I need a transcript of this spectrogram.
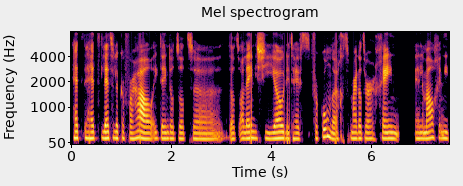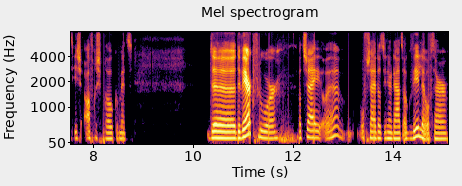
het, het letterlijke verhaal. Ik denk dat, dat, uh, dat alleen die CEO dit heeft verkondigd, maar dat er geen, helemaal geen, niet is afgesproken met de, de werkvloer. Wat zij, uh, of zij dat inderdaad ook willen, of daar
